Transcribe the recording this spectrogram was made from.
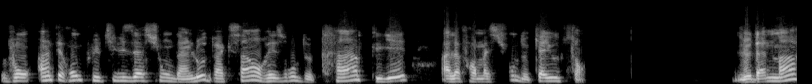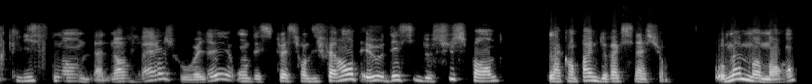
vont interrompre l'utilisation d'un lot de vaccins en raison de craintes liées à la formation de cailloux de sang. Le Danemark, l'Islande, la Norvège, vous voyez, ont des situations différentes et eux décident de suspendre la campagne de vaccination. Au même moment,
